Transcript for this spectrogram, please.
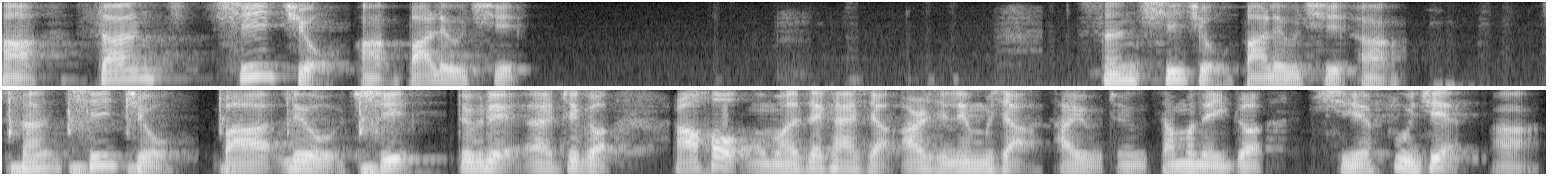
啊，三七九啊，八六七，三七九八六七啊，三七九八六七，对不对？哎，这个，然后我们再看一下二级类目下，它有这咱们的一个鞋附件啊。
